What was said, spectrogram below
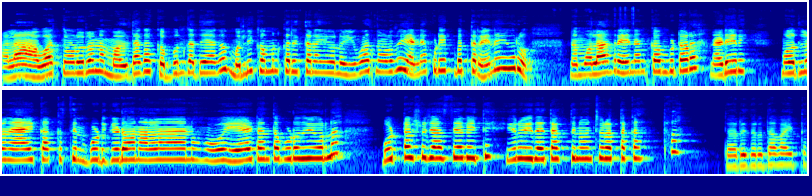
ಅಲ್ಲ ಅವತ್ತು ನೋಡಿದ್ರೆ ನಮ್ಮ ಹೊಲ್ದಾಗ ಕಬ್ಬನ್ ಗದ್ದೆಯಾಗ ಮಲ್ಲಿಕಮ್ಮನ್ ಕರೀತಾನೆ ಇವನು. ಇವತ್ತು ನೋಡಿದ್ರೆ ಎಣ್ಣೆ ಕುಡಿಯಕ್ಕೆ ಬರ್ತಾರೆ. ಏನೇ ಇವರು? ನಮ್ಮ ಹೊಲ ಅಂದ್ರೆ ಏನು ಅನ್ಕೊಂಬಿಟ್ಟವ್ರ ನಡೀರಿ. ಮೊದಲು ನ್ಯಾಯಕ್ಕೆ ಹಾಕಿಸ್ತೀನಿ ಬುಡ್ ಗಿಡವನಲ್ಲ ನಾನು. ಓ, ಏಟ್ ಅಂತ ಬಿಡೋದು ಇವ್ರನ್ನ ಬುಟ್ಟಷ್ಟು ಜಾಸ್ತಿ ಆಗೈತಿ. ಇರು ಇದೈತಾಗ್ತೀನಿ ಒಂಚೂರು ಹತ್ತಕ್ಕ ದರಿದ್ರದವಾಯ್ತು.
